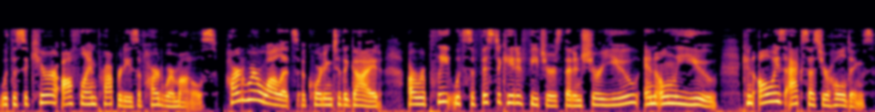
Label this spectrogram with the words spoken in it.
with the secure offline properties of hardware models. Hardware wallets, according to the guide, are replete with sophisticated features that ensure you, and only you, can always access your holdings.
